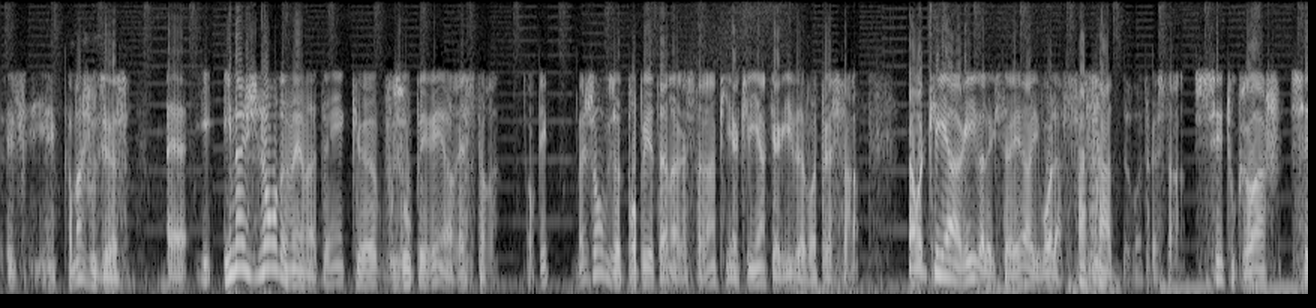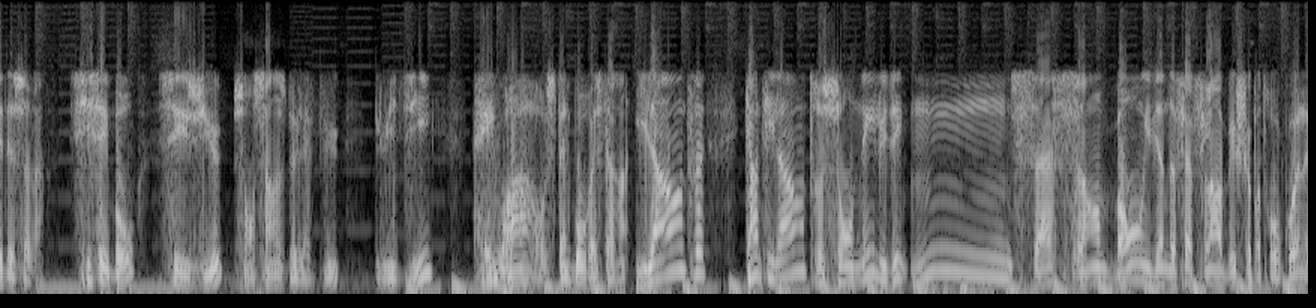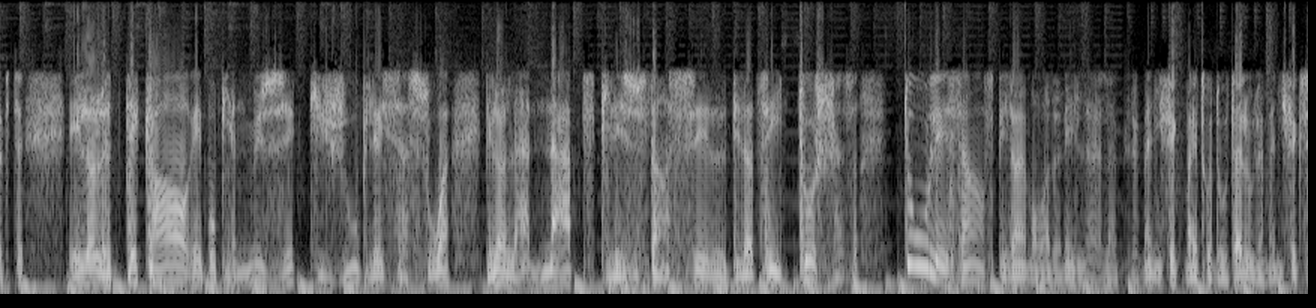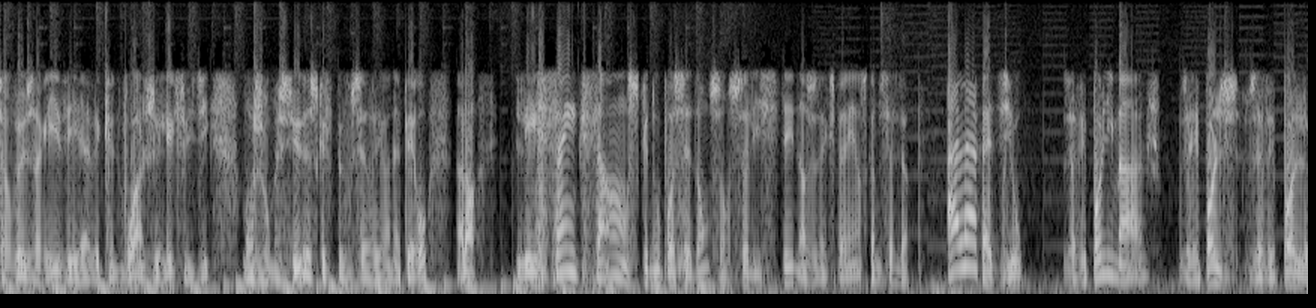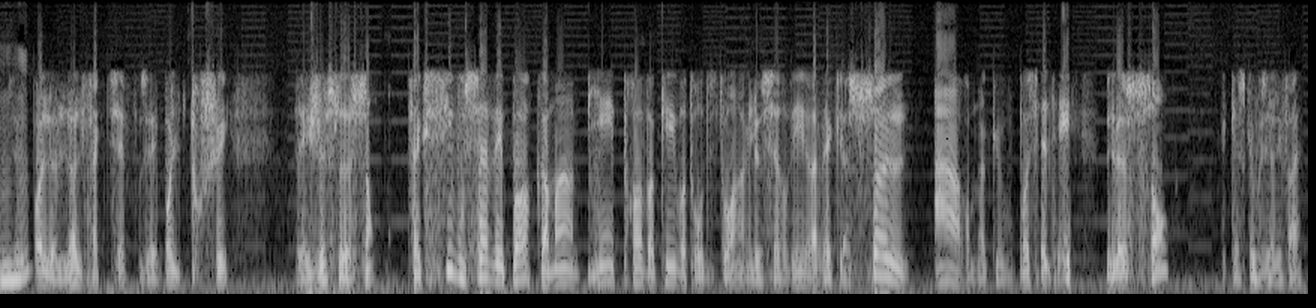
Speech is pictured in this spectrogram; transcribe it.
comment je vous dirais ça? Euh, imaginons demain matin que vous opérez un restaurant, OK? Imaginons que vous êtes propriétaire d'un restaurant, puis il y a un client qui arrive à votre restaurant. Quand votre client arrive à l'extérieur, il voit la façade de votre restaurant. C'est tout croche, c'est décevant. Si c'est beau, ses yeux, son sens de la vue, lui dit Hey, wow, c'est un beau restaurant. Il entre, quand il entre, son nez lui dit Hum, ça sent bon, ils viennent de faire flamber, je sais pas trop quoi. Là, et là, le décor est beau, puis il y a une musique qui joue, puis là, il s'assoit, puis là, la nappe, puis les ustensiles, puis là, tu sais, il touche à ça. Tous les sens, puis là, à un moment donné, la- la- le magnifique maître d'hôtel ou la magnifique serveuse arrive et avec une voix angélique lui dit Bonjour monsieur, est-ce que je peux vous servir un apéro? Alors, les cinq sens que nous possédons sont sollicités dans une expérience comme celle-là. À la radio, vous n'avez pas l'image, vous n'avez pas le, vous avez pas le, vous avez pas le- l'olfactif, vous n'avez pas le toucher, vous avez juste le son. Fait que si vous savez pas comment bien provoquer votre auditoire et le servir avec la seule arme que vous possédez, le son, qu'est-ce que vous allez faire?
